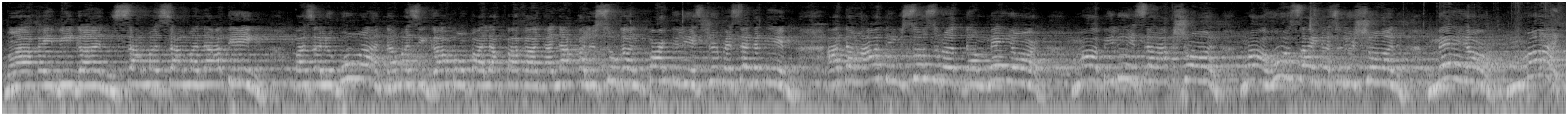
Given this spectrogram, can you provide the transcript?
Mga kaibigan, sama-sama nating pasalubungan na masigabong palakpakan ang nakalusugan party list representative at ang ating susunod na mayor. Mabilis ang aksyon, mahusay na solusyon, Mayor Mike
